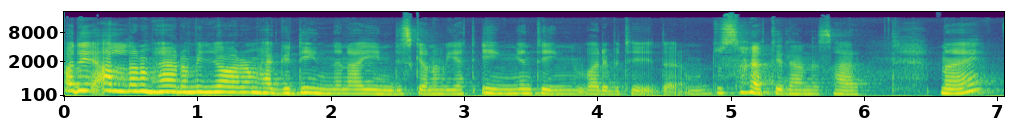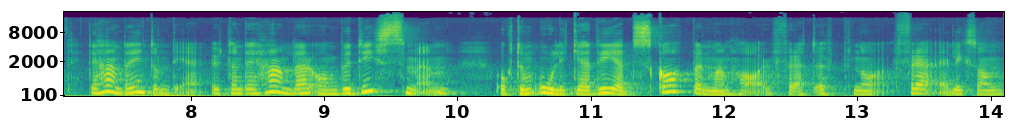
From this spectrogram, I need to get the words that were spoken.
ja, det är alla de här, de vill göra de här gudinnorna i indiska, de vet ingenting vad det betyder. Och då sa jag till henne så här, nej, det handlar inte om det, utan det handlar om buddhismen och de olika redskapen man har för att uppnå, frä, liksom,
